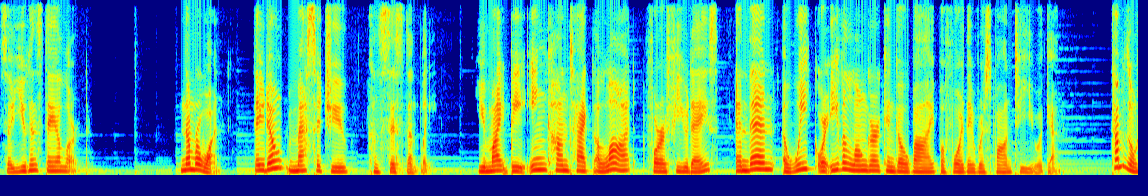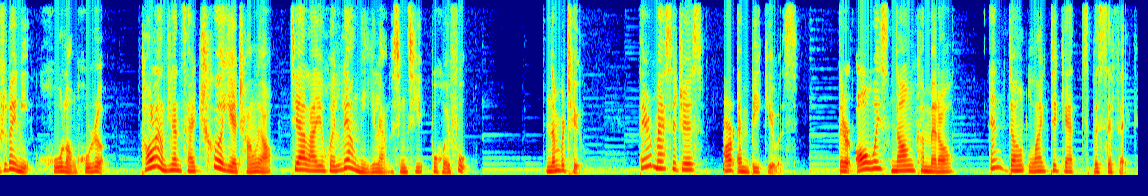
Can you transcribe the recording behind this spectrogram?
so you can stay alert. Number one, they don't message you consistently. You might be in contact a lot for a few days, and then a week or even longer can go by before they respond to you again. 他们总是对你忽冷忽热，头两天才彻夜长聊。 接下来又会晾你一两个星期不回复。Number two, their messages are ambiguous. They're always non-committal and don't like to get specific.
